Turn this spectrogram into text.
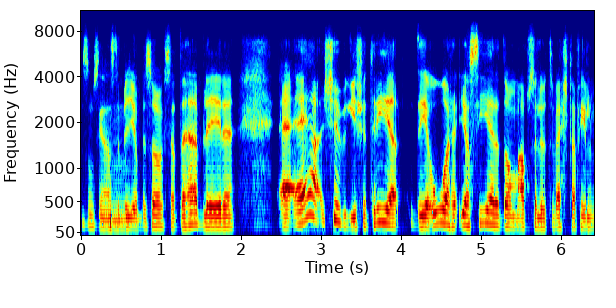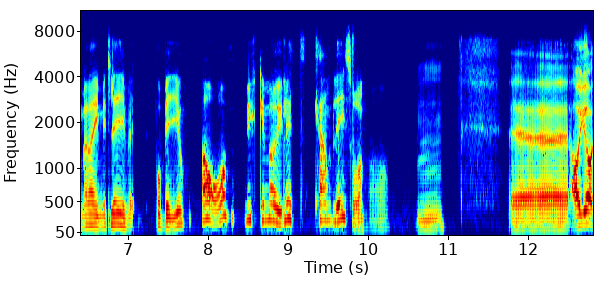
som senaste mm. biobesök. Så att det här blir... Eh, är 2023 det år jag ser de absolut värsta filmerna i mitt liv på bio? Ja, mycket möjligt. Kan bli så. Ja. Mm. Uh, ja, ja,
